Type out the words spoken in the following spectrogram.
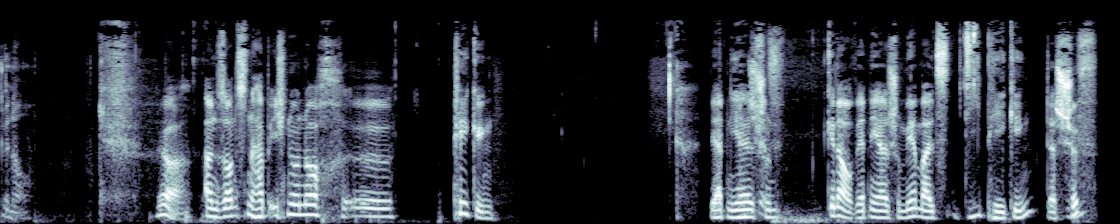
Genau. Ja, ansonsten habe ich nur noch äh, Peking. Wir hatten Schiff. schon, genau, wir hatten ja schon mehrmals die Peking, das Schiff.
